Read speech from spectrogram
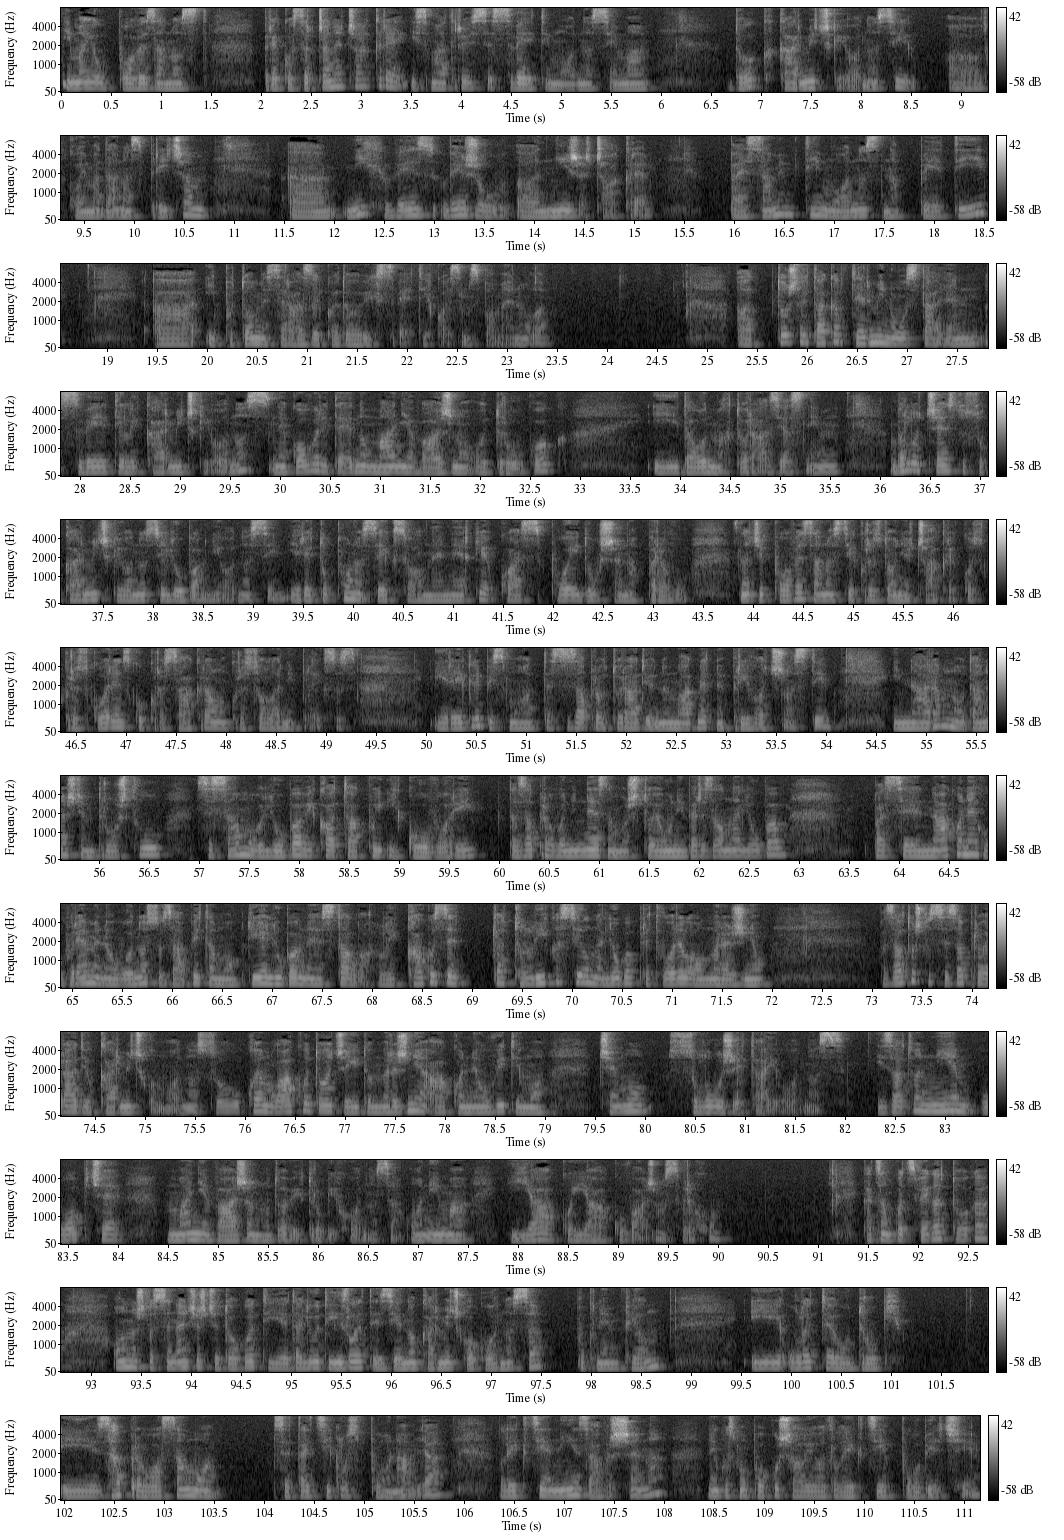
imaju povezanost preko srčane čakre i smatraju se svetim odnosima. Dok karmički odnosi od kojima danas pričam, njih vežu niže čakre. Pa je samim tim odnos na petiji i po tome se razlikuje od ovih svetih koje sam spomenula. A to što je takav termin ustaljen, svet ili karmički odnos, ne govori da je jedno manje važno od drugog i da odmah to razjasnim. Vrlo često su karmički odnosi ljubavni odnosi, jer je tu puno seksualne energije koja spoji duše na prvu. Znači povezanost je kroz donje čakre, kroz korijensku, kroz sakralnu, kroz solarni pleksus. I rekli bismo da se zapravo tu radi o jednoj magnetnoj privlačnosti. I naravno u današnjem društvu se samo o ljubavi kao takvoj i govori, da zapravo ni ne znamo što je univerzalna ljubav, pa se nakon nekog vremena u odnosu zapitamo gdje je ljubav nestala ali kako se ta tolika silna ljubav pretvorila u mržnju. Pa zato što se zapravo radi o karmičkom odnosu u kojem lako dođe i do mržnje ako ne uvidimo čemu služi taj odnos. I zato nije uopće manje važan od ovih drugih odnosa. On ima jako, jako važnu svrhu. Kad sam kod svega toga, ono što se najčešće dogodi je da ljudi izlete iz jednog karmičkog odnosa, pukne im film i ulete u drugi. I zapravo samo se taj ciklus ponavlja. Lekcija nije završena, nego smo pokušali od lekcije pobjeći.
